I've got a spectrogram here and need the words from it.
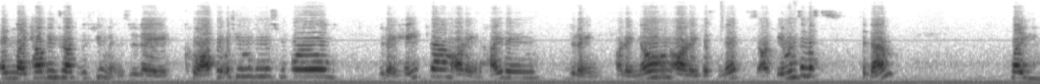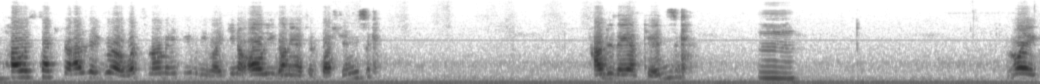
and like how do they interact with humans. Do they cooperate with humans in this world? Do they hate them? Are they in hiding? Do they are they known? Are they just myths? Are humans a myth to them? Like how is texture? How do they grow? What's mermaid puberty like you know all these unanswered questions. How do they have kids? Mm. Like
